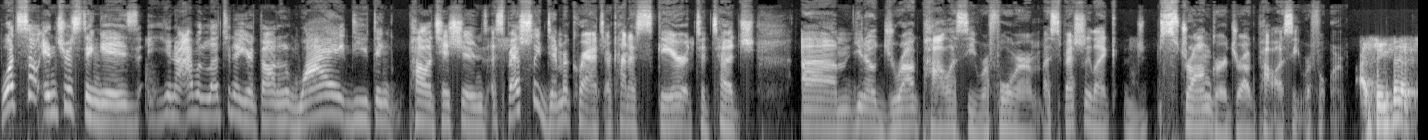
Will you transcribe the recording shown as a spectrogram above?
What's so interesting is, you know, I would love to know your thought on why do you think politicians, especially Democrats, are kind of scared to touch, um, you know, drug policy reform, especially like d- stronger drug policy reform? I think that's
